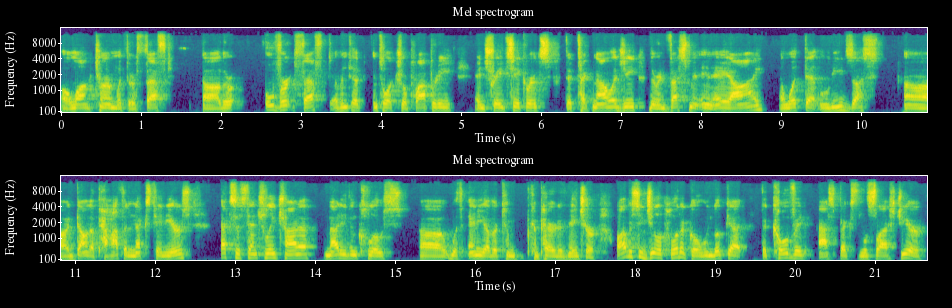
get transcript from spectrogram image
long term with their theft. their overt theft of intellectual property and trade secrets, their technology, their investment in AI, and what that leads us uh, down the path in the next 10 years. Existentially, China, not even close uh, with any other com- comparative nature. Obviously, geopolitical, we look at the COVID aspects this last year,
